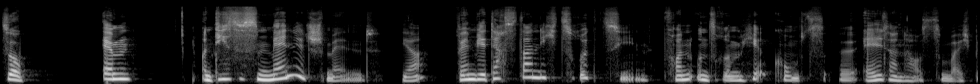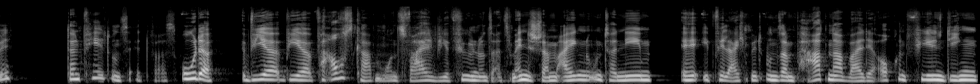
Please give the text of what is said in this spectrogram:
So, ähm, und dieses Management, ja, wenn wir das da nicht zurückziehen von unserem Herkunftselternhaus zum Beispiel, dann fehlt uns etwas. Oder wir, wir verausgaben uns, weil wir fühlen uns als Manager im eigenen Unternehmen, äh, vielleicht mit unserem Partner, weil der auch in vielen Dingen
